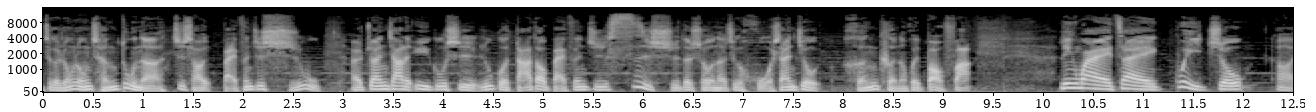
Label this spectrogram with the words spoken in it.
这个熔融程度呢，至少百分之十五，而专家的预估是，如果达到百分之四十的时候呢，这个火山就很可能会爆发。另外，在贵州啊。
